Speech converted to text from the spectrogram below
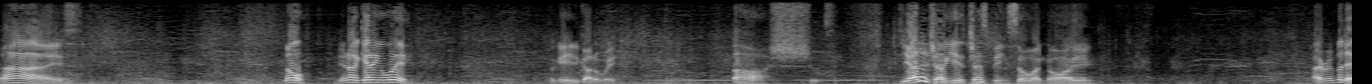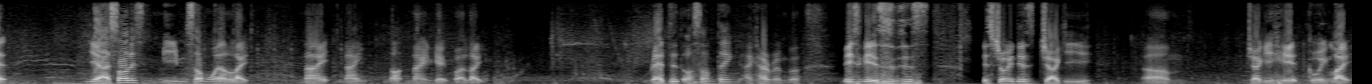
Nice. No, you're not getting away. Okay, he got away. Oh, shoot. The other Jaggi is just being so annoying. I remember that. Yeah, I saw this meme somewhere on like nine nine not nine gag but like Reddit or something. I can't remember. Basically, it's this it's showing this Jaggi, um, Jaggi head going like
